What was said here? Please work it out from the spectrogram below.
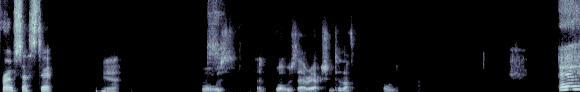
processed it. Yeah. What was uh, what was their reaction to that? one? Eh,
